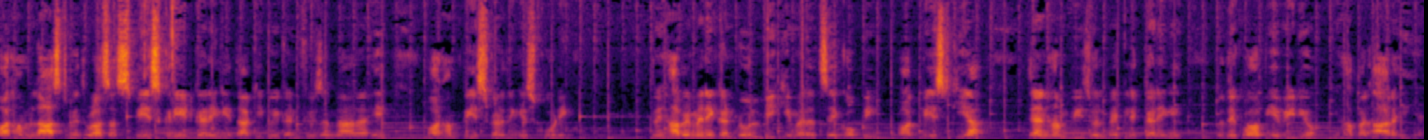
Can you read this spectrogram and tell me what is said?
और हम लास्ट में थोड़ा सा स्पेस क्रिएट करेंगे ताकि कोई कंफ्यूजन ना रहे और हम पेस्ट कर देंगे इस कोडिंग तो यहाँ पे मैंने कंट्रोल वी की मदद से कॉपी और पेस्ट किया देन हम विजुअल पे क्लिक करेंगे। तो देखो आप ये वीडियो यहाँ पर आ रही है।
